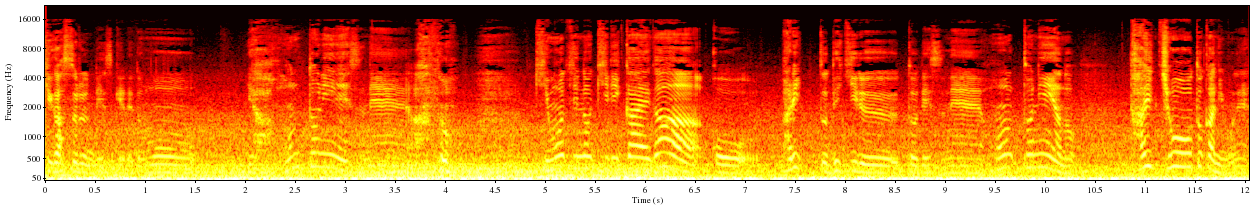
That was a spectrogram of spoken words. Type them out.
気がするんですけれどもいや本当にですねあの気持ちの切り替えがこうパリッとできるとですね本当にあの体調とかにもね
